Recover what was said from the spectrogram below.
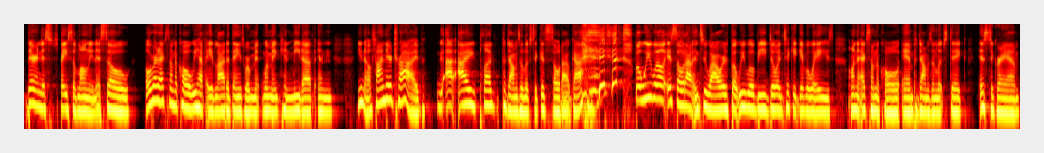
they're in this space of loneliness. So over at xoNecole, we have a lot of things where m- women can meet up and, you know, find their tribe. I, I plug pajamas and lipstick. It's sold out, guys. but we will, it's sold out in two hours, but we will be doing ticket giveaways on the xoNecole and pajamas and lipstick Instagram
